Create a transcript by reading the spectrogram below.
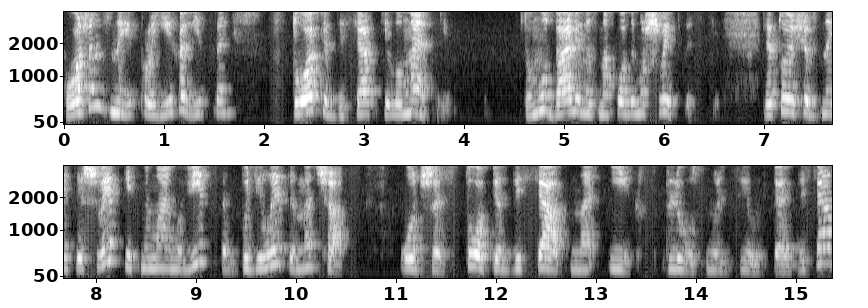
Кожен з них проїхав відстань 150 кілометрів. Тому далі ми знаходимо швидкості. Для того, щоб знайти швидкість, ми маємо відстань поділити на час. Отже, 150 на х плюс 0,5,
